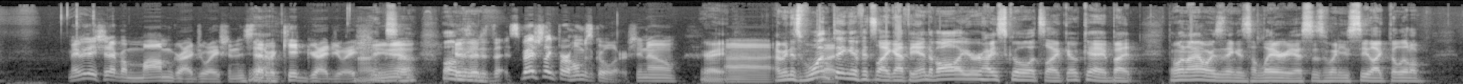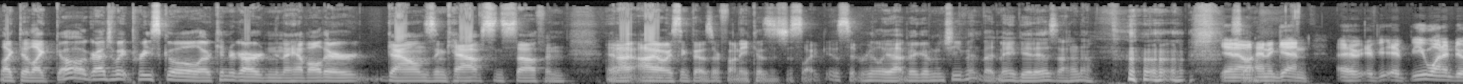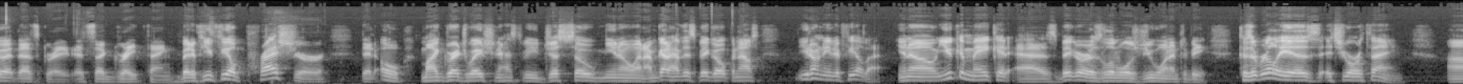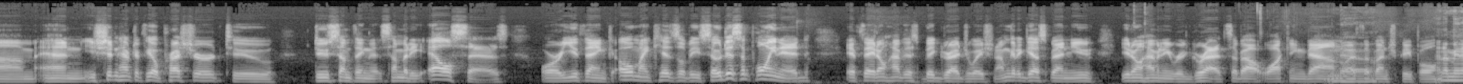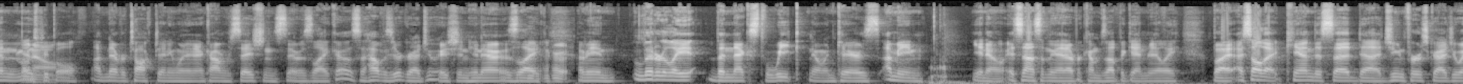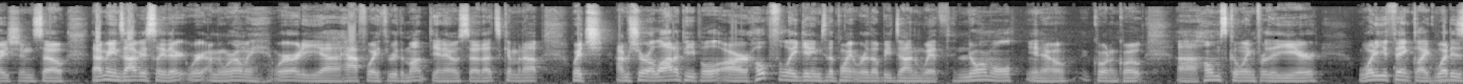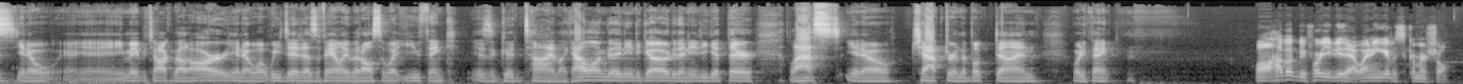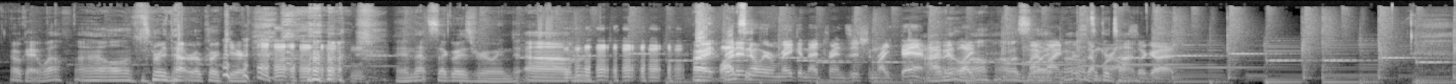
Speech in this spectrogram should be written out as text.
Maybe they should have a mom graduation instead yeah. of a kid graduation. You know, well, I mean, especially for homeschoolers. You know, right? Uh, I mean, it's one but, thing if it's like at the end of all your high school, it's like okay, but the one I always think is hilarious is when you see like the little like they're like oh graduate preschool or kindergarten and they have all their gowns and caps and stuff and and I, I always think those are funny because it's just like is it really that big of an achievement but maybe it is i don't know you know so. and again if, if you want to do it, that's great. It's a great thing. But if you feel pressure that, oh, my graduation has to be just so, you know, and I've got to have this big open house, you don't need to feel that. You know, you can make it as big or as little as you want it to be because it really is, it's your thing. Um, and you shouldn't have to feel pressure to do something that somebody else says or you think, oh, my kids will be so disappointed if they don't have this big graduation. I'm going to guess, Ben, you you don't have any regrets about walking down no. with a bunch of people. And I mean, most you know. people, I've never talked to anyone in a conversations. It was like, oh, so how was your graduation? You know, it was like, I mean, literally the next week, no one cares. I mean, you know, it's not something that ever comes up again, really. But I saw that Candace said uh, June 1st graduation, so that means obviously we're. I mean, we're only we're already uh, halfway through the month, you know, so that's coming up, which I'm sure a lot of people are hopefully getting to the point where they'll be done with normal, you know, quote unquote, uh, homeschooling for the year what do you think like what is you know you maybe talk about our you know what we did as a family but also what you think is a good time? Like how long do they need to go? Do they need to get their last you know chapter in the book done? What do you think? Well how about before you do that why don't you give us a commercial? Okay well i'll read that real quick here. And that segue is ruined. Um, all right well, i didn't know we were making that transition right then. I, I know like well, i was my like, mind well, was somewhere else so go ahead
